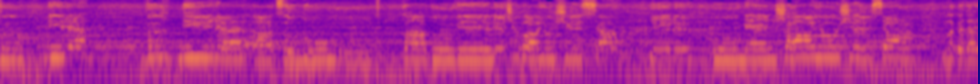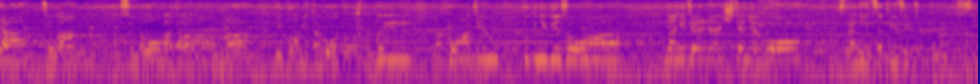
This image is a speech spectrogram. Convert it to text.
В мире, в мире целуют Как увеличивающийся или уменьшающийся Благодаря делам сынов Адама И кроме того, то, что мы находим в книге Зоа На недельное чтение его Страница 30, пункт 7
